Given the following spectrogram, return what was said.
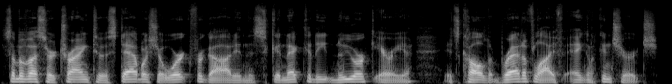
some of us are trying to establish a work for God in the Schenectady, New York area. It's called Bread of Life Anglican Church,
